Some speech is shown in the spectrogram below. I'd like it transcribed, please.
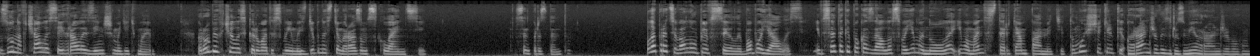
Зу навчалася і грала з іншими дітьми. Рубі вчилась керувати своїми здібностями разом з Кленсі, син президента. Але працювала у півсили, бо боялась, і все-таки показала своє минуле і момент стертям пам'яті, тому що тільки оранжевий зрозуміє оранжевого.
